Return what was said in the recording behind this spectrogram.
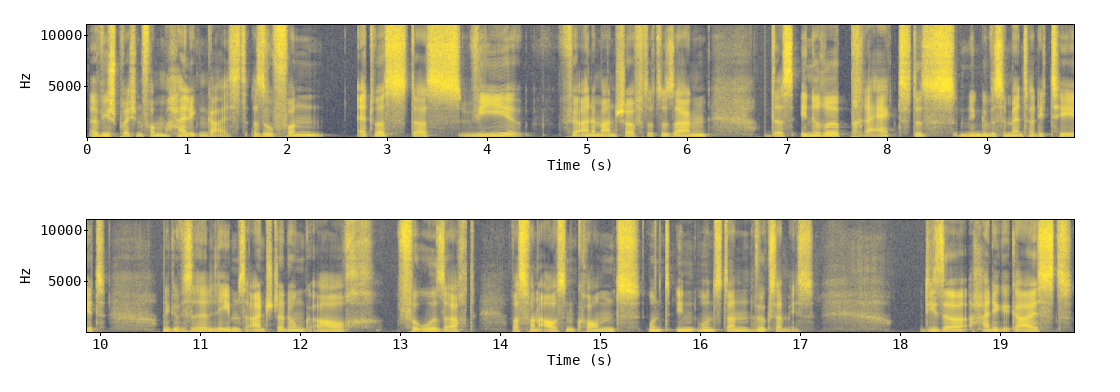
Äh, wir sprechen vom Heiligen Geist, also von etwas, das wie für eine Mannschaft sozusagen das Innere prägt, das eine gewisse Mentalität, eine gewisse Lebenseinstellung auch verursacht, was von außen kommt und in uns dann wirksam ist. Dieser Heilige Geist,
